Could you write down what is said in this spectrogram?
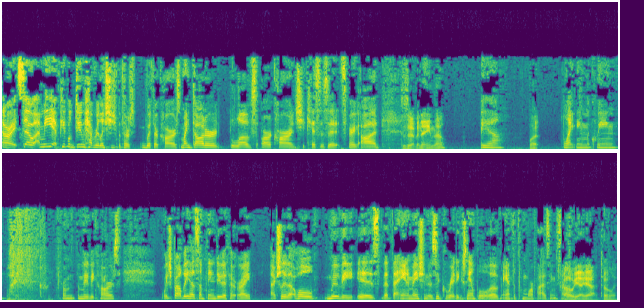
All right, so I mean, yeah, people do have relationships with their with their cars. My daughter loves our car and she kisses it. It's very odd. Does it have a name though? Yeah, What? Lightning McQueen Lightning McQueen. from the movie Cars, which probably has something to do with it, right? Actually, that whole movie is that that animation is a great example of anthropomorphizing. Something. Oh yeah, yeah, totally.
